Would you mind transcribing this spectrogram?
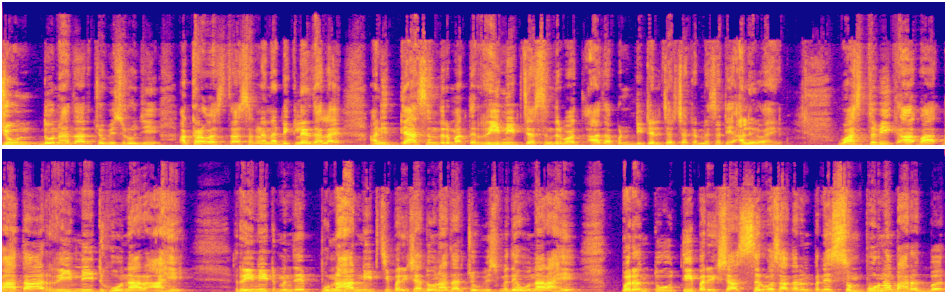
जून दोन हजार चोवीस रोजी अकरा वाजता सगळ्यांना डिक्लेअर झाला आहे आणि त्या संदर्भात रीनीटच्या संदर्भात आज आपण डिटेल चर्चा करण्यासाठी आलेलो आहे. वास्तविक पाहता रीनीट होणार आहे. रीनीट म्हणजे पुन्हा नीटची परीक्षा दोन हजार चोवीसमध्ये होणार आहे. परंतु ती परीक्षा सर्वसाधारणपणे संपूर्ण भारतभर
